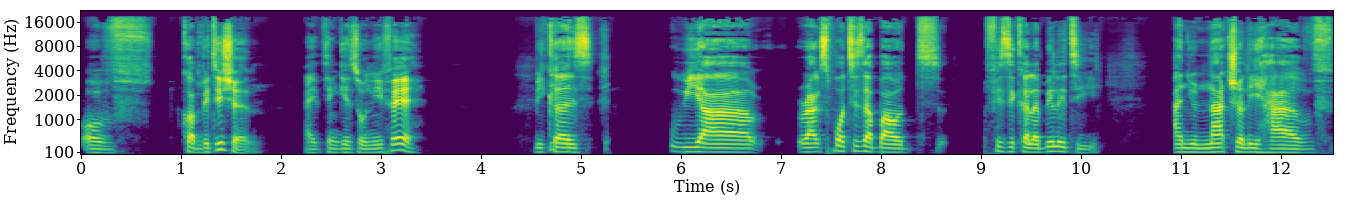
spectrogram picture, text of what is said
of competition. I think it's only fair because we are rank sports is about physical ability, and you naturally have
